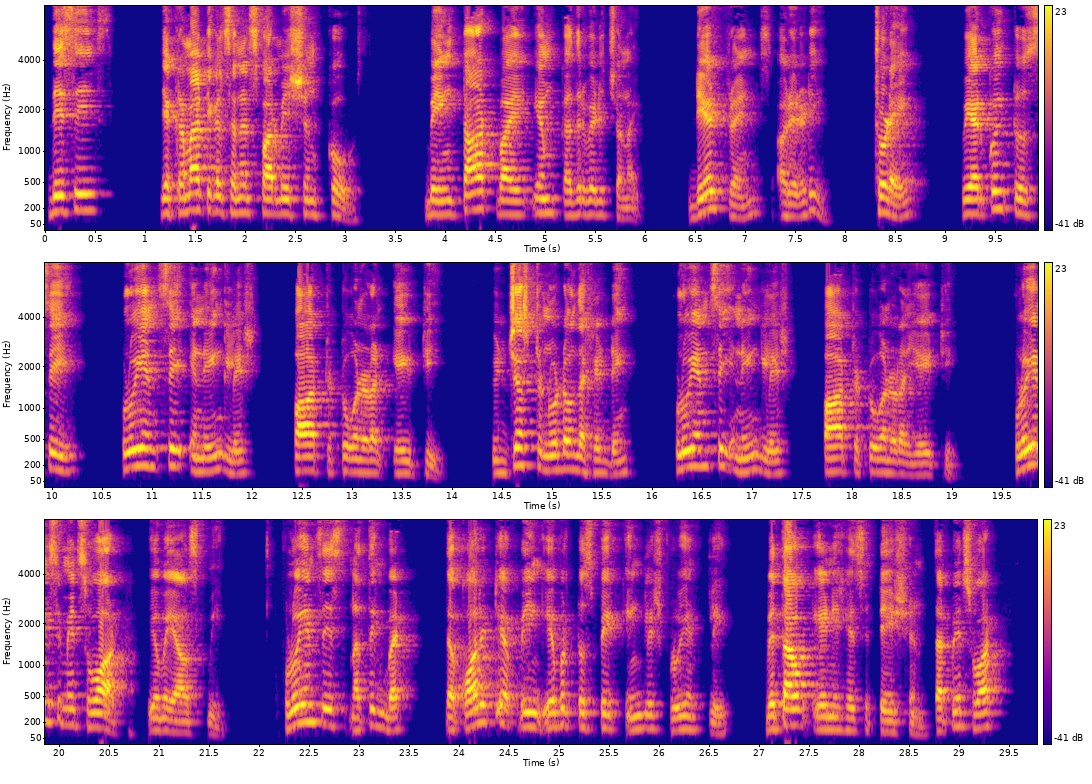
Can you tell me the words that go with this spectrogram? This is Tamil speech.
This is a grammatical sentence formation course being taught by M. Kadirvedi Chennai. Dear friends, are you ready? Today, we are going to see fluency in English part 280. You just note down the heading fluency in English part 280. Fluency means what? You may ask me. Fluency is nothing but the quality of being able to speak English fluently without any hesitation. That means what?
